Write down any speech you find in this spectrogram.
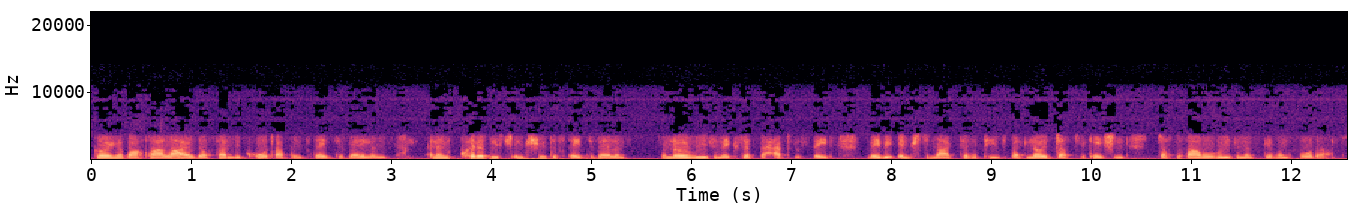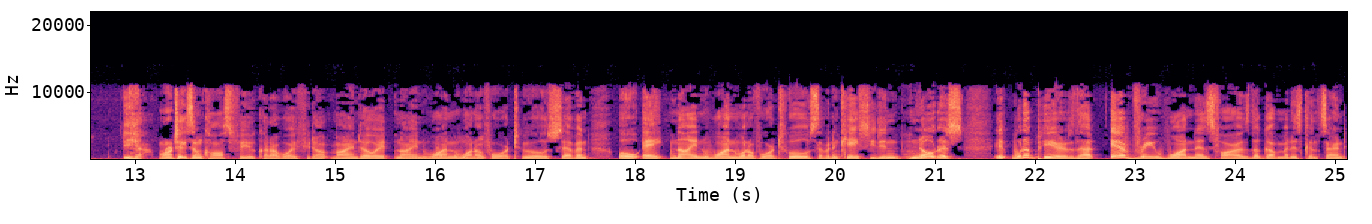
going about our lives are suddenly caught up in state surveillance, an incredibly intrusive state surveillance for no reason except perhaps the state may be interested in activities, but no justification, justifiable reason is given for that. Yeah, I want to take some calls for you, Karabo, if you don't mind. 0891 104 207. 0891 104 207. In case you didn't notice, it would appear that everyone, as far as the government is concerned,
